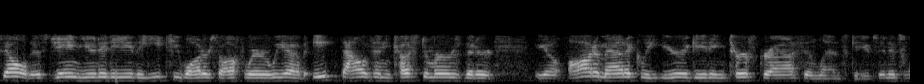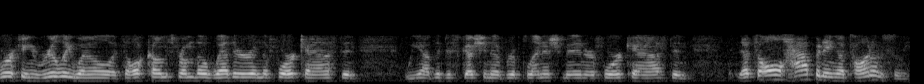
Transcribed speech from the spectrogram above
sell this Jain Unity, the ET Water software. We have 8,000 customers that are, you know, automatically irrigating turf grass and landscapes, and it's working really well. It all comes from the weather and the forecast, and we have the discussion of replenishment or forecast, and that's all happening autonomously.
